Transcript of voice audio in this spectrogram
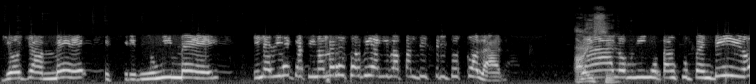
Yo llamé, escribí un email y le dije que si no me resolvían iba para el distrito escolar. Ay, ya sí. los niños están suspendidos.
